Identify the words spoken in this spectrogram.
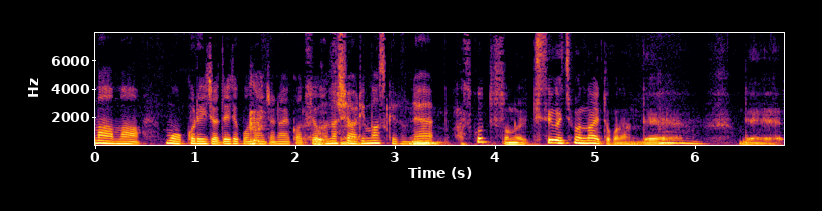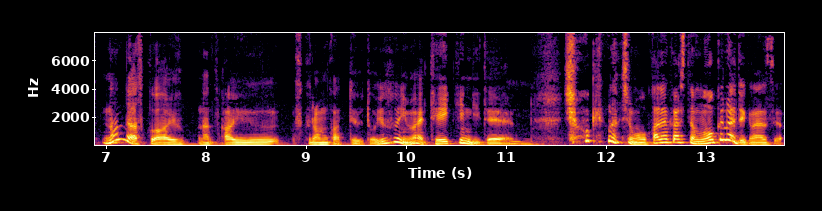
まあまあ、もうこれ以上出てこないんじゃないかっていう話はありますけどね、ねうん、あそこってその規制が一番ないところなんで、うん、でなんであそこはああいうなああいう膨らむかっていうと、要するに今低金利で、うん、証券会社もお金貸して儲けないといけないんですよ、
